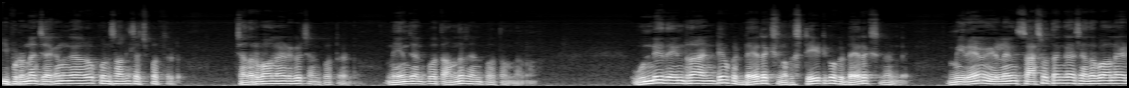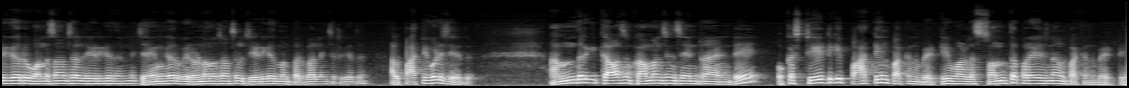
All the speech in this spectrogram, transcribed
ఇప్పుడున్న జగన్ గారు కొన్నిసార్లు చచ్చిపోతాడు. చంద్రబాబు నాయుడు గారు చనిపోతాడు. నేను చనిపోతా అందరూ చనిపోతాం మనం. ఉండేది ఏంట్రా అంటే ఒక డైరెక్షన్ ఒక స్టేట్కి ఒక డైరెక్షన్ అండి. మీరేం వీళ్ళేం శాశ్వతంగా చంద్రబాబు నాయుడు గారు వంద సంవత్సరాలు చేయడు కదండి. జగన్ గారు రెండు వందల సంవత్సరాలు చేయడు కదా మనం పరిపాలించరు కదా. వాళ్ళ పార్టీ కూడా చేయదు. అందరికీ కావాల్సిన కామన్ సెన్స్ ఏంట్రా అంటే ఒక స్టేట్కి పార్టీని పక్కన పెట్టి వాళ్ళ సొంత ప్రయోజనాలు పక్కన పెట్టి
